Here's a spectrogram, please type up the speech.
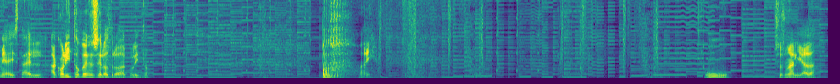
Mira, ahí está el acolito, pero ese es el otro acolito. Ahí. Uh, eso es una aliada.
